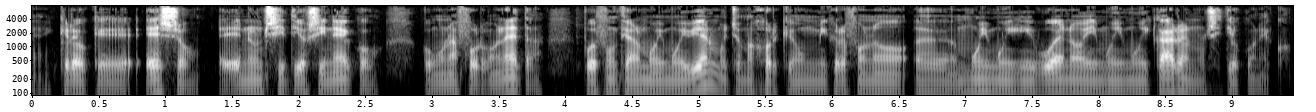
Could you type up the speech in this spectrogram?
Eh, creo que eso en un sitio sin eco, como una furgoneta, puede funcionar muy muy bien, mucho mejor que un micrófono muy muy bueno y muy muy caro en un sitio con eco.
